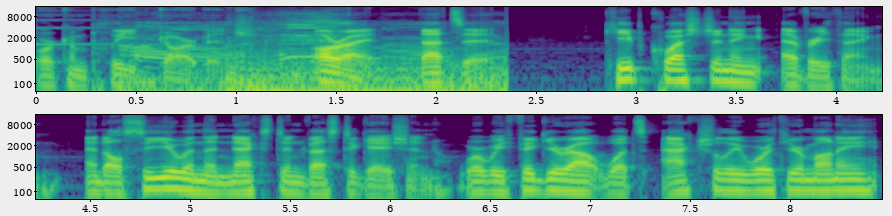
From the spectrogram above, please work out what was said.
or complete garbage. Alright, that's it. Keep questioning everything, and I'll see you in the next investigation, where we figure out what's actually worth your money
